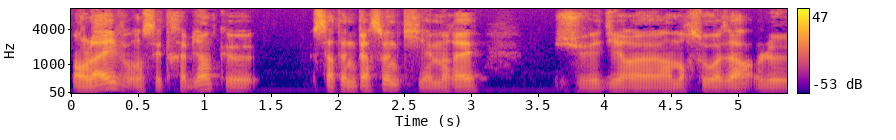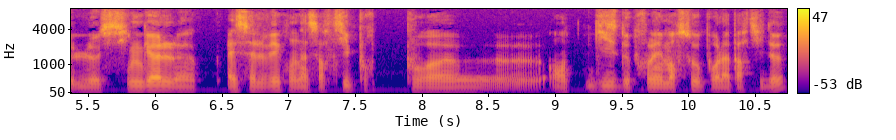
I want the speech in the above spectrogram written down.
en live, on sait très bien que certaines personnes qui aimeraient, je vais dire euh, un morceau au hasard, le, single euh, SLV qu'on a sorti pour, pour euh, en guise de premier morceau pour la partie 2,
